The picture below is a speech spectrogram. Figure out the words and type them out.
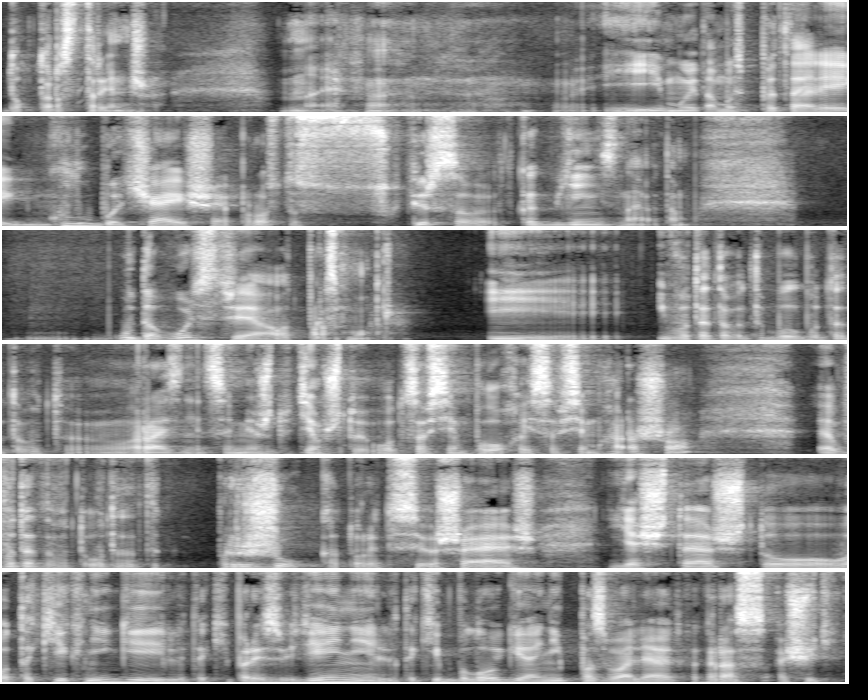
Доктора Стрэнджа. И мы там испытали глубочайшее просто супер, как бы, я не знаю, там, удовольствие от просмотра. И, и вот это, это была вот эта вот разница между тем, что вот совсем плохо и совсем хорошо. Э, вот, это, вот, вот этот прыжок, который ты совершаешь, я считаю, что вот такие книги или такие произведения, или такие блоги, они позволяют как раз ощутить.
